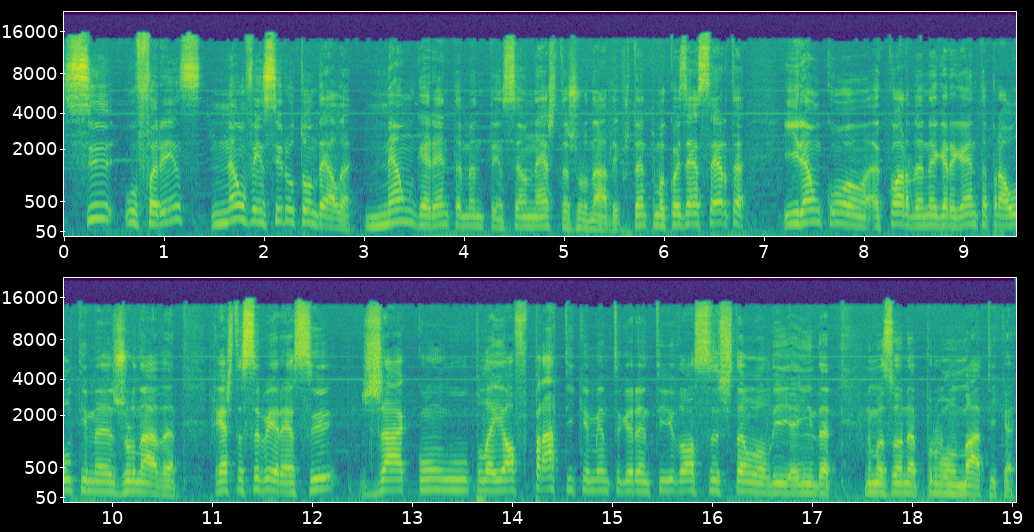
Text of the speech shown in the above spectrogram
Se o Farense não vencer o Tondela, não garante a manutenção nesta jornada. E, portanto, uma coisa é certa, irão com a corda na garganta para a última jornada. Resta saber é se já com o play-off praticamente garantido ou se estão ali ainda numa zona problemática.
